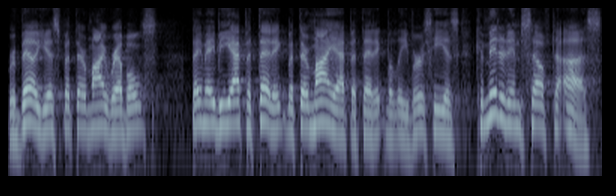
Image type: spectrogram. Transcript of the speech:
rebellious, but they're my rebels. They may be apathetic, but they're my apathetic believers. He has committed himself to us,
